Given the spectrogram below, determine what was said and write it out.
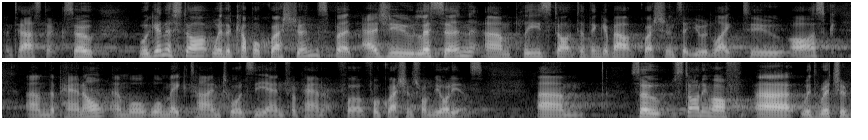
Fantastic. So we're going to start with a couple questions, but as you listen, um, please start to think about questions that you would like to ask um, the panel, and we'll, we'll make time towards the end for, panel, for, for questions from the audience. Um, so starting off uh, with Richard,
